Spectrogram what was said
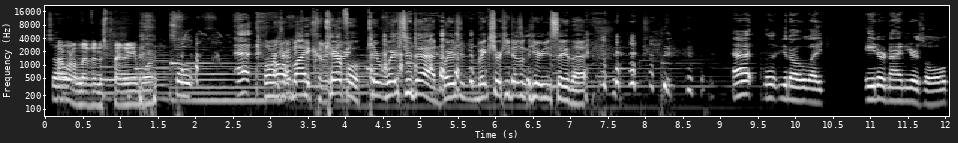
So I don't want to live on this planet anymore. So at Lauren, Oh, drive me to Mike, the careful! Care- Where's your dad? Where's your? Make sure he doesn't hear you say that. at the you know like eight or nine years old,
